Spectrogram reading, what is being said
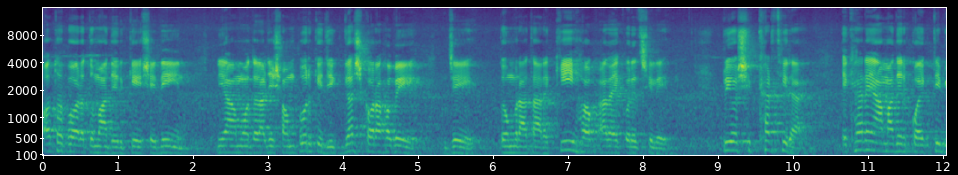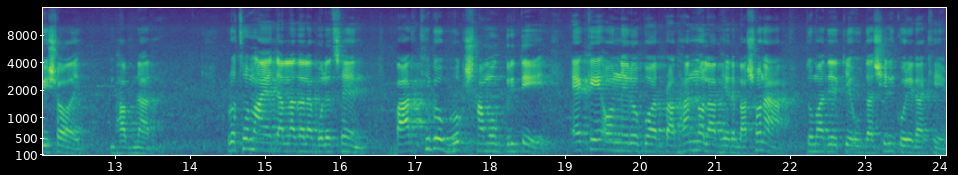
অতঃপর তোমাদেরকে সেদিন নিয়ামত রাজি সম্পর্কে জিজ্ঞাসা করা হবে যে, তোমরা তার কি হক আদায় করেছিলে? প্রিয় শিক্ষার্থীরা, এখানে আমাদের কয়েকটি বিষয় ভাবনার। প্রথম আয়াত আল্লাহ তালা বলেছেন, পার্থিব ভোগ সামগ্রীতে একে অন্যের ওপর প্রাধান্য লাভের বাসনা তোমাদেরকে উদাসীন করে রাখে।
